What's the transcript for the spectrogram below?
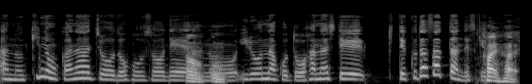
あの、昨日かな、ちょうど放送で、うんあの、いろんなことを話してきてくださったんですけど、はいはい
